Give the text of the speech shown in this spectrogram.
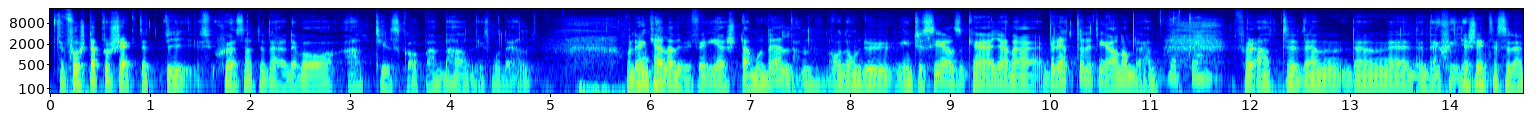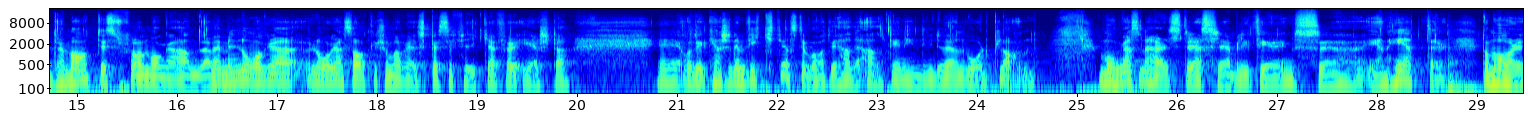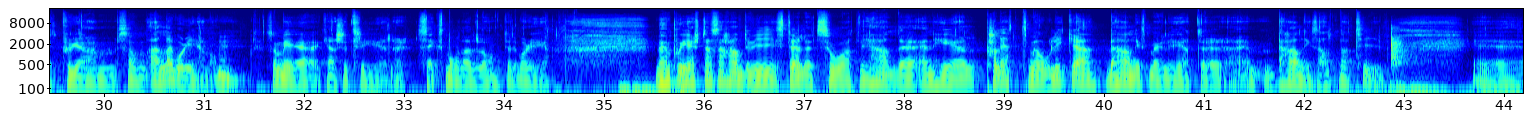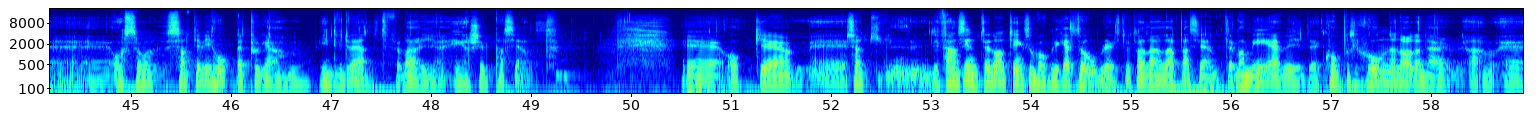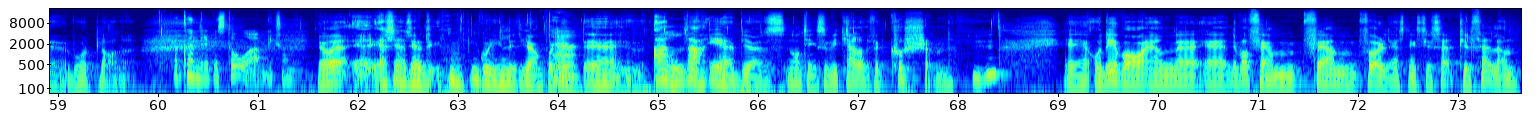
det första projektet vi sjösatte där det var att tillskapa en behandlingsmodell. Och den kallade vi för Ersta-modellen. Och om du är intresserad så kan jag gärna berätta lite grann om den. Jättegärna. För att den, den, den skiljer sig inte sådär dramatiskt från många andra men med några, några saker som var väldigt specifika för Ersta och det kanske den viktigaste var att vi hade alltid en individuell vårdplan. Många sådana här stressrehabiliteringsenheter de har ett program som alla går igenom. Mm. Som är kanske tre eller sex månader långt eller vad det är. Men på Ersta så hade vi istället så att vi hade en hel palett med olika behandlingsmöjligheter, eh, behandlingsalternativ. Eh, och så satte vi ihop ett program individuellt för varje enskild patient. Eh, och, eh, så det fanns inte någonting som var obligatoriskt utan alla patienter var med vid kompositionen av den här eh, vårdplanen. Vad kunde det bestå av? Liksom? Ja, jag, jag, jag, jag, går in lite grann på ja. det. Eh, alla erbjöds någonting som vi kallade för kursen. Mm -hmm. och det var, en, eh, det var fem, fem föreläsningstillfällen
